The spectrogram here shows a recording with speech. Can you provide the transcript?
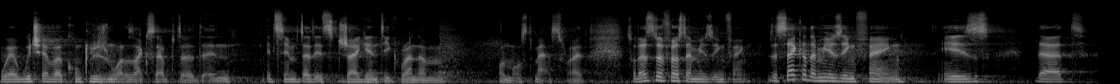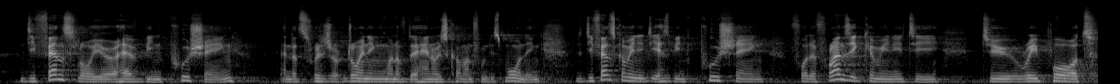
where whichever conclusion was accepted, and it seems that it's gigantic random almost mess, right? So that's the first amusing thing. The second amusing thing is that defense lawyers have been pushing and that's joining one of the Henry's comments from this morning, the defense community has been pushing for the forensic community to report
